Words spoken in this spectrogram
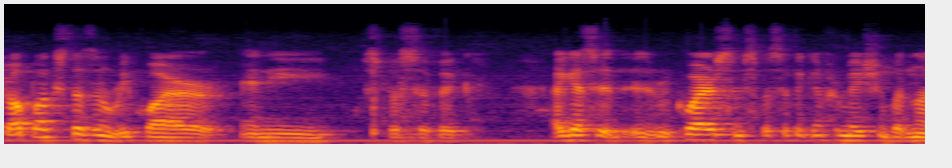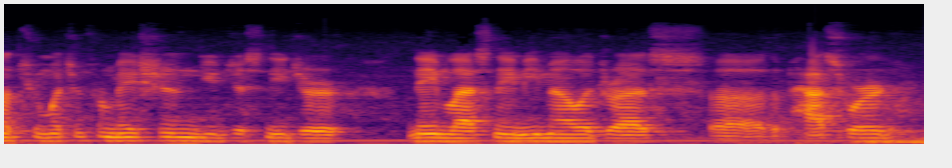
Dropbox doesn't require any specific, I guess it, it, requires some specific information, but not too much information. You just need your name, last name, email address, uh, the password,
